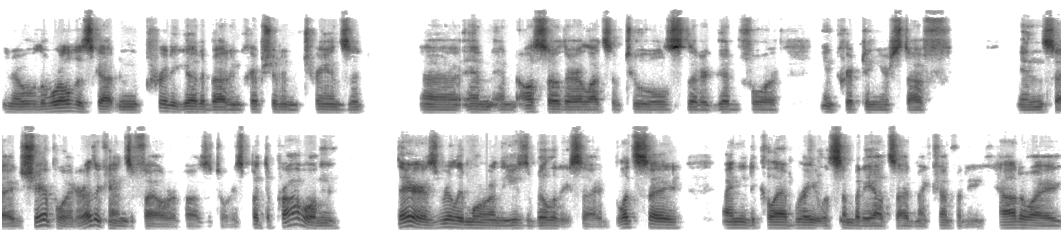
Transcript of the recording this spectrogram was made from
you know the world has gotten pretty good about encryption in transit uh, and and also there are lots of tools that are good for encrypting your stuff inside SharePoint or other kinds of file repositories. But the problem there is really more on the usability side. Let's say I need to collaborate with somebody outside my company. How do I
